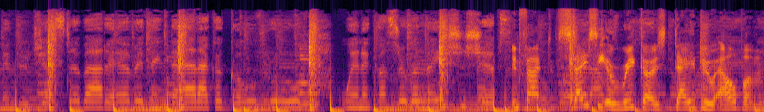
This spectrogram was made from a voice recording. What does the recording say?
Been through just about everything that I could go through when it comes to relationships. In fact, Stacie Orrico's debut album,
